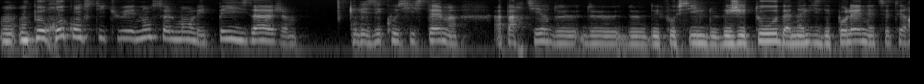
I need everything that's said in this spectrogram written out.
on- on peut reconstituer non seulement les paysages les écosystèmes à partir de, de- de- des fossiles de végétaux, d'analyse des pollens, etc.,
